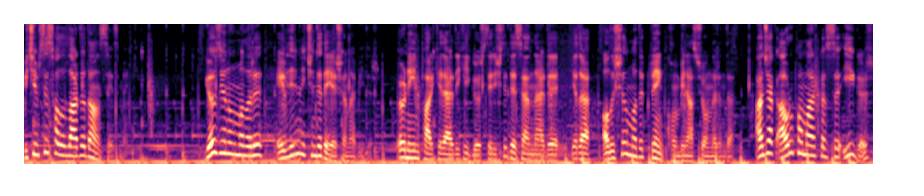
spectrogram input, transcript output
Biçimsiz halılarda dans etmek. Göz yanılmaları evlerin içinde de yaşanabilir. Örneğin parkelerdeki gösterişli desenlerde ya da alışılmadık renk kombinasyonlarında. Ancak Avrupa markası Eager,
